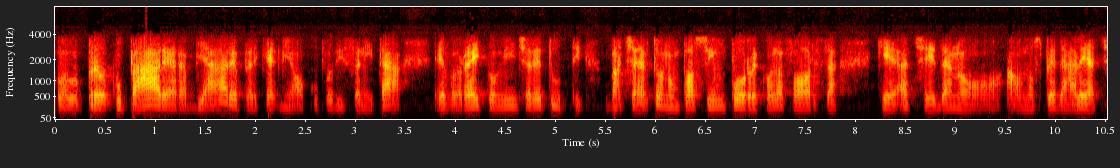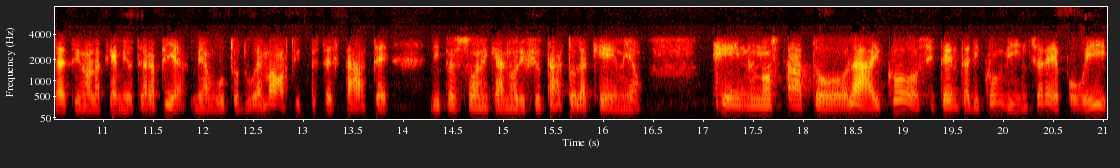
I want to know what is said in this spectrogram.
oh, preoccupare, arrabbiare perché mi occupo di sanità e vorrei convincere tutti, ma certo non posso imporre con la forza che accedano a un ospedale e accettino la chemioterapia. Abbiamo avuto due morti quest'estate di persone che hanno rifiutato la chemio. In uno Stato laico si tenta di convincere e poi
